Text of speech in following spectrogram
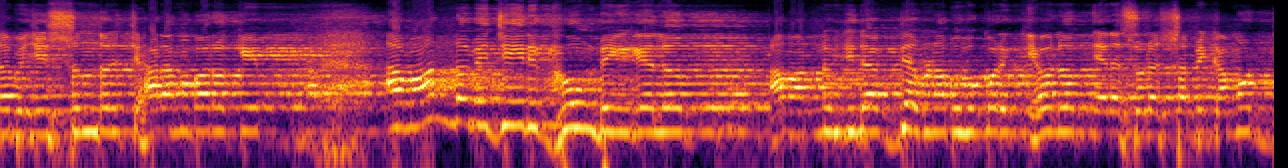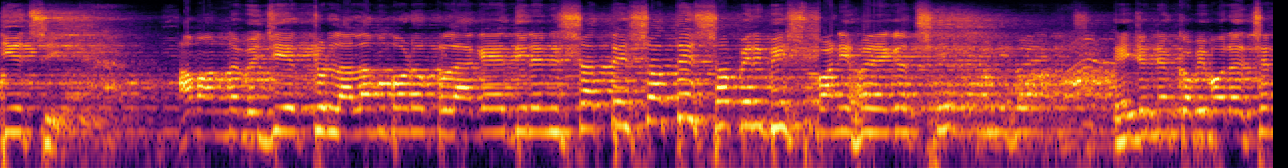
নবীজির সুন্দর চেহারা মোবারকে। আমার নবীজির ঘুম ভেঙে গেল। আমার নবীজি ডাক দিয়ে আবু বকর, কি হলো? এরা সোলার সাপে কামড় দিয়েছি। আমার নবীজি একটু লালা মোবারক লাগাই দিলেন। সাথে সাথে সাপের বিষ পানি হয়ে গেছে। এই জন্য কবি বলেছেন,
